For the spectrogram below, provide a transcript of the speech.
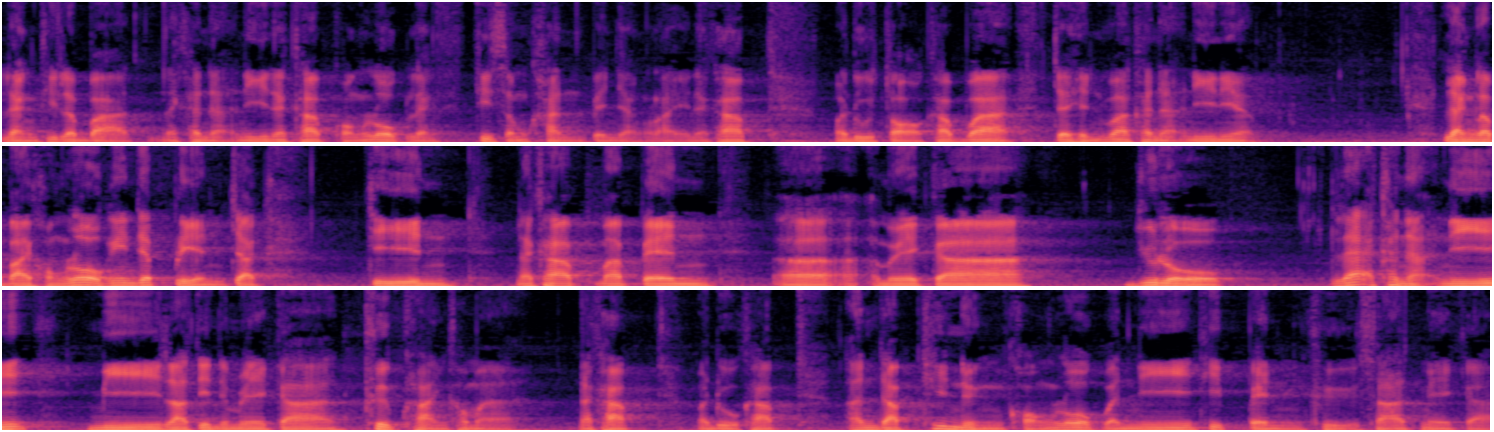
แหล่งที่ระบาดในขณะนี้นะครับของโรคแหล่งที่สำคัญเป็นอย่างไรนะครับ มาดูต่อครับว่าจะเห็นว่าขณะนี้เนี่ยแหล่งระบาดของโลกนี่จะเปลี่ยนจากจีน นะครับมาเป็นเอ่ออเมริกายุโรป และขณะนี้มีลาตินอเมริกาคืบคลานเข้ามานะครับมาดูครับ อันดับที่ 1 ของโลกวันนี้ที่เป็นคือสหรัฐอเมริกา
